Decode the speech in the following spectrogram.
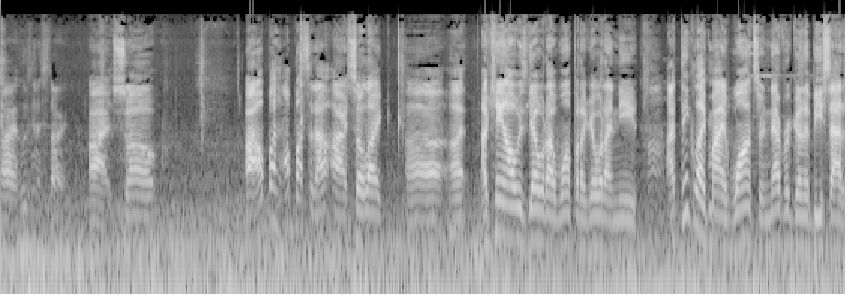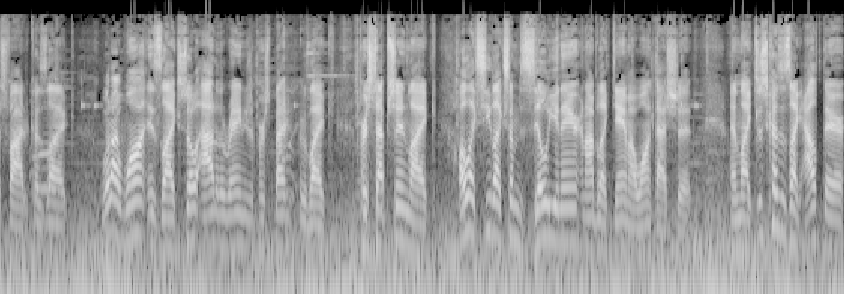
Alright, who's gonna start? All right, so all right, I'll bust, I'll bust it out. All right, so like, uh, I I can't always get what I want, but I get what I need. Uh. I think like my wants are never gonna be satisfied because like what I want is like so out of the range of perspective, like perception. Like I'll like see like some zillionaire and I'll be like, damn, I want that shit. And like just because it's like out there,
